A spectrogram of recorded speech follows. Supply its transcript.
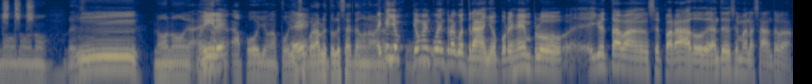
No, no, no. Mm. No, no, Mire, en, apoyo, en apoyo ¿Eh? insuperable tú le saltas una vaina. Es que yo, yo me encuentro algo extraño. Por ejemplo, ellos estaban separados de antes de Semana Santa, ¿verdad?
